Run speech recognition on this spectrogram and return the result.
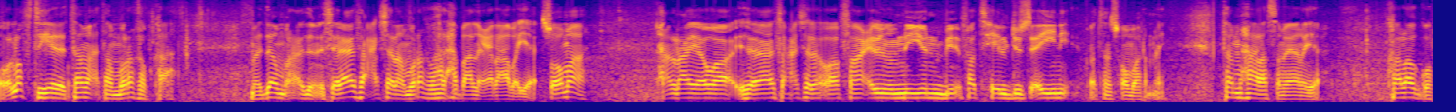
Oo laftigeeda tamacta murakabka ah. Maadaama murakab hal xabaa la soo maa waxaan dhahayaa waa waa faacil mabniyun bifatxi ljusayni. Waatan soo marnay. Tan maxaa la samaynayaa kala gor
